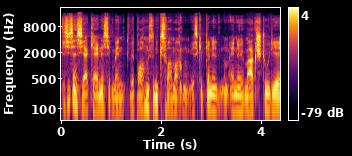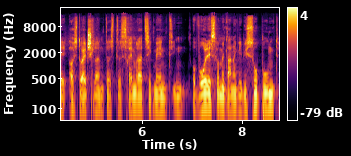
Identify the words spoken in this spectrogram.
das ist ein sehr kleines Segment. Wir brauchen uns da nichts vormachen. Es gibt eine, eine Marktstudie aus Deutschland, dass das Rennradsegment, in, obwohl es momentan angeblich so boomt,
